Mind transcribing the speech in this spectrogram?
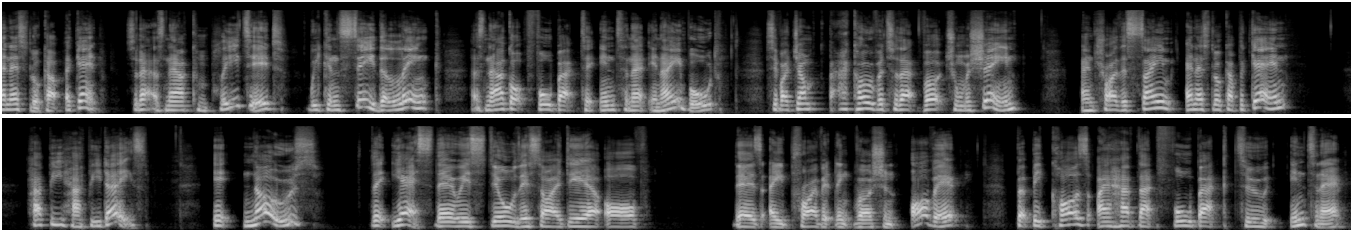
NS lookup again. So that has now completed. We can see the link has now got fallback to internet enabled. So if I jump back over to that virtual machine and try the same NS lookup again, happy, happy days. It knows that yes, there is still this idea of there's a private link version of it, but because I have that fallback to internet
